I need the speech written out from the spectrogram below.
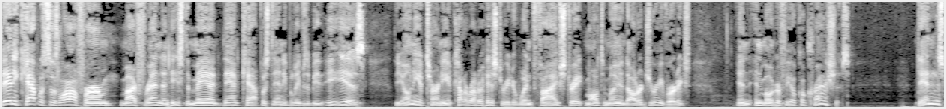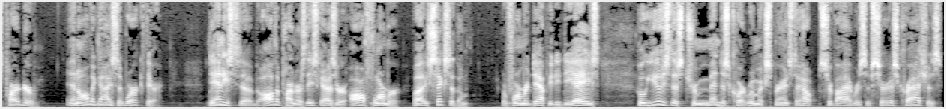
Danny Caplis' law firm, my friend, and he's the man, Dan Caplis. Danny believes to be, he is the only attorney in Colorado history to win five straight multi-million dollar jury verdicts in, in motor vehicle crashes. Dan and his partner and all the guys that work there. Danny's, uh, all the partners, these guys are all former, well, six of them are former deputy DAs who use this tremendous courtroom experience to help survivors of serious crashes.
